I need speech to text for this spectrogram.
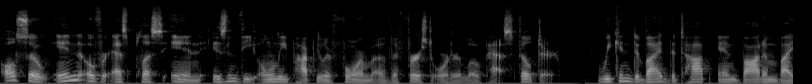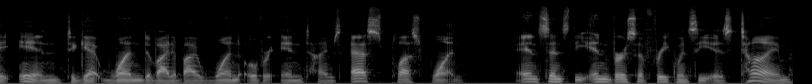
Also, n over s plus n isn't the only popular form of the first order low pass filter we can divide the top and bottom by n to get 1 divided by 1 over n times s plus 1. And since the inverse of frequency is time,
